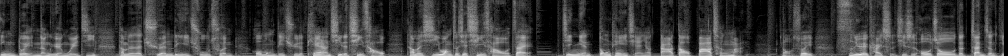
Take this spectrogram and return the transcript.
应对能源危机。他们在全力储存欧盟地区的天然气的气槽，他们希望这些气槽在今年冬天以前要达到八成满哦。所以四月开始，其实欧洲的战争一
